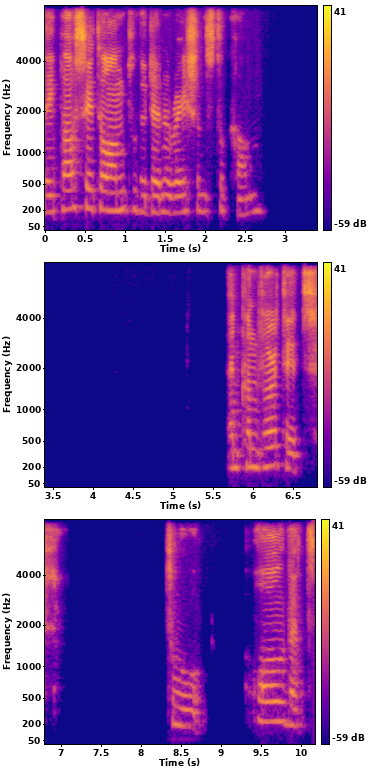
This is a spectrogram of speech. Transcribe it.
they pass it on to the generations to come and convert it to all that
